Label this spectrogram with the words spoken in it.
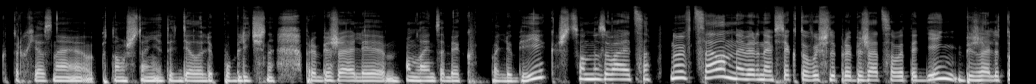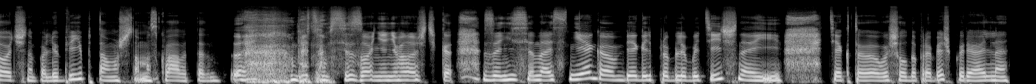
которых я знаю, потому что они это сделали публично, пробежали онлайн-забег по любви, кажется, он называется. Ну и в целом, наверное, все, кто вышли пробежаться в этот день, бежали точно по любви, потому что Москва в этом, в этом сезоне немножечко занесена снегом, бегать проблематично, и те, кто вышел до пробежку, реально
